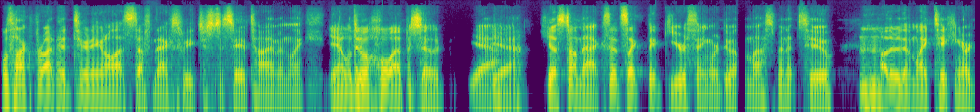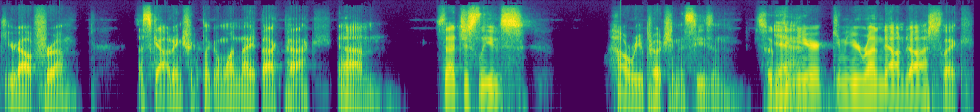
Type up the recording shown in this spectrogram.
We'll talk broadhead tuning and all that stuff next week, just to save time and like. Yeah, we'll do a whole episode. Yeah, yeah, just on that because that's like the gear thing we're doing last minute too. Mm-hmm. Other than like taking our gear out for a, a scouting trip, like a one night backpack. Um, so that just leaves how are we approaching the season. So yeah. give me your give me your rundown, Josh. Like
